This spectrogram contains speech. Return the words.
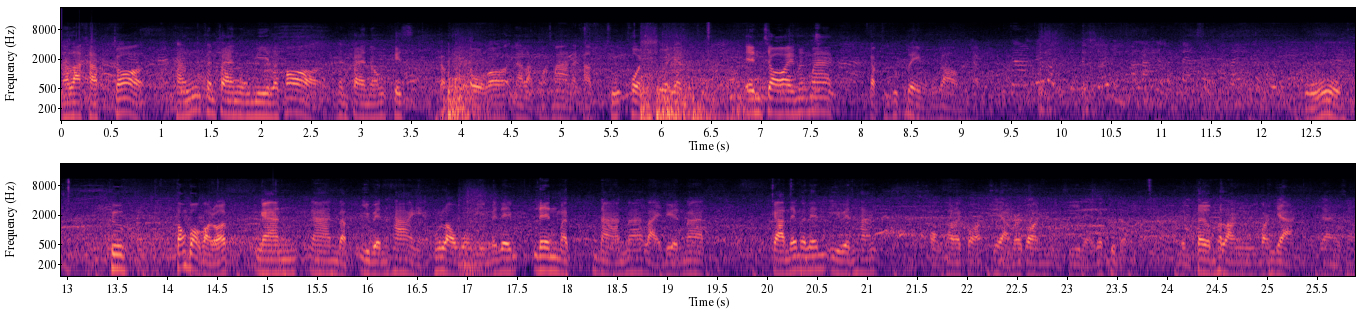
น่ารักครับ ก็ทั้งแฟนๆวงมีแล้วก็แฟนๆน้องคริสกับพี่โตก็น่ารักมากๆนะครับ ทุกคนช่วยกันเอนจอยมากๆ กับทุกๆเพลงของพวกเรานะครับการได้แบบเป็นช่วยดึงพลังเดี๋ยวแฟนส่งมาให้ขนาดนี้โอ้คือต้องบอกก่อนว่างานงานแบบอีเวนต์ห้างเนี่ยพวกเราวงนี้ไม่ได้เล่นมานานมากหลายเดือนมาก การได้มาเล่นอีเวนต์ห้างของพารากอนสยามพารากอนอีกทีเนี่ยก็คือแบบเหมือนเติมพลังบางอย่างใช่ใช่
